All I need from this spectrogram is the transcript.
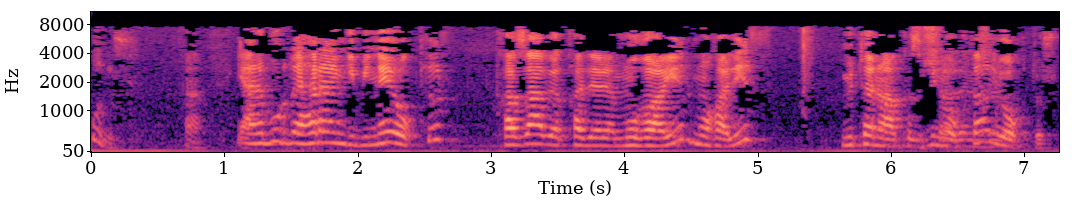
Budur. Ha. Yani burada herhangi bir ne yoktur? Kaza ve kadere mugayir, muhalif, mütenakız bir nokta yoktur.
